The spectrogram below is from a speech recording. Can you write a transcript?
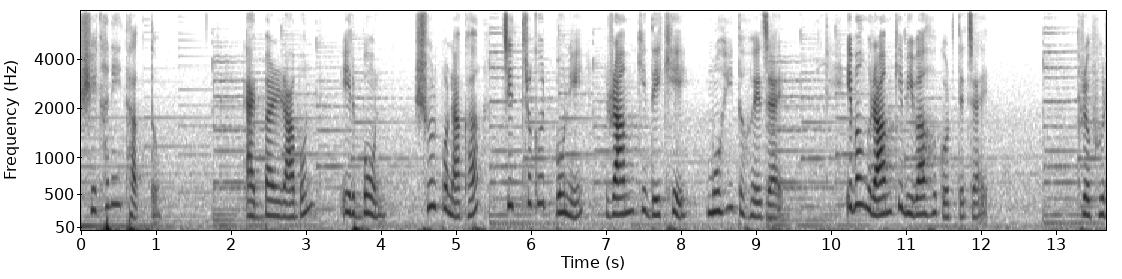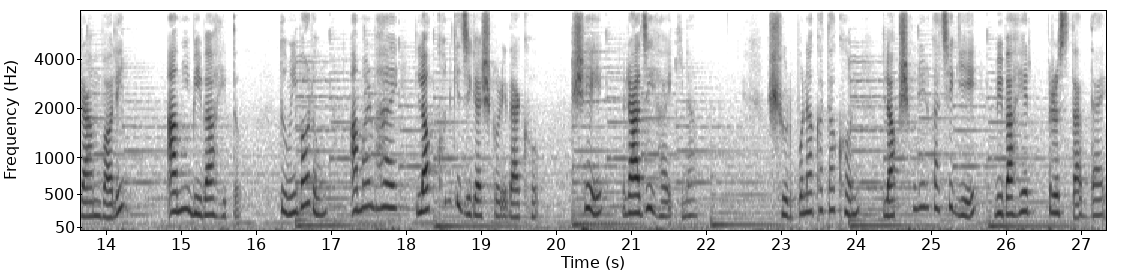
সেখানেই থাকত। একবার রাবণ এর বোন সূর্পনাখা চিত্রকূট বনে রামকে দেখে মোহিত হয়ে যায় এবং রামকে বিবাহ করতে চায়। প্রভু রাম বলেন আমি বিবাহিত। তুমি বরং আমার ভাই লক্ষণকে জিজ্ঞাসা করে দেখো, সে রাজি হয় কিনা। সূর্পনাখা তখন লক্ষ্মণের কাছে গিয়ে বিবাহের প্রস্তাব দেয়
